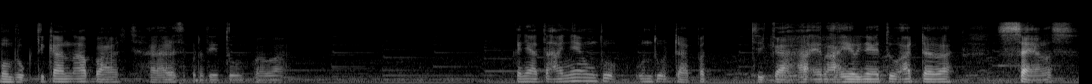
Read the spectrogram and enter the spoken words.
membuktikan apa hal-hal seperti itu bahwa kenyataannya untuk untuk dapat jika HR akhirnya itu adalah sales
